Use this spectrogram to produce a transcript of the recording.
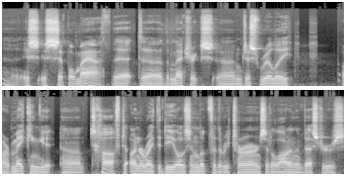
uh, it's, it's simple math that uh, the metrics um, just really are making it um, tough to underwrite the deals and look for the returns that a lot of investors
